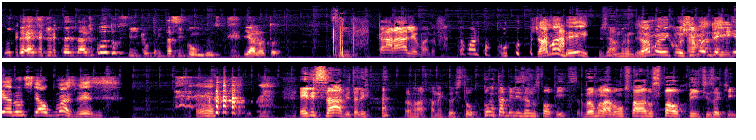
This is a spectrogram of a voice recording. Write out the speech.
no teste de fidelidade. Quanto ficam 30 segundos? E anotou. Caralho, mano. Tomar no cu. Já mandei. Já mandei. Já mandei. Inclusive, Já eu mandei. tentei anunciar algumas vezes. Hum. Ele sabe, tá ligado? Vamos lá, calma aí que eu estou contabilizando os palpites. Vamos lá, vamos falar os palpites aqui.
